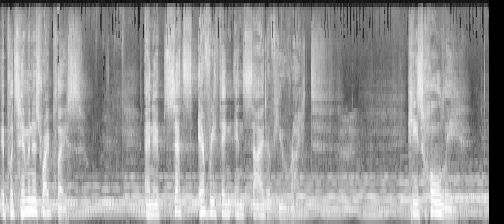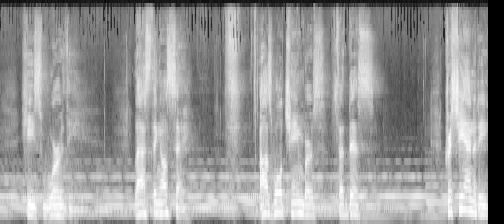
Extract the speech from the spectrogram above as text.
it puts Him in His right place and it sets everything inside of you right. He's holy, He's worthy. Last thing I'll say Oswald Chambers said this Christianity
